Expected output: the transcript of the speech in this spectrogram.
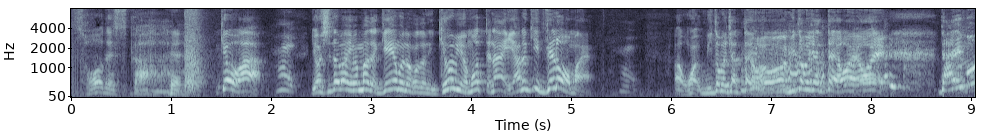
そうですか。今日は、はい、吉田は今までゲームのことに興味を持ってない。やる気ゼロお前、はい、あおい認めちゃったよ。おい認めちゃったよ。おいおい。大問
